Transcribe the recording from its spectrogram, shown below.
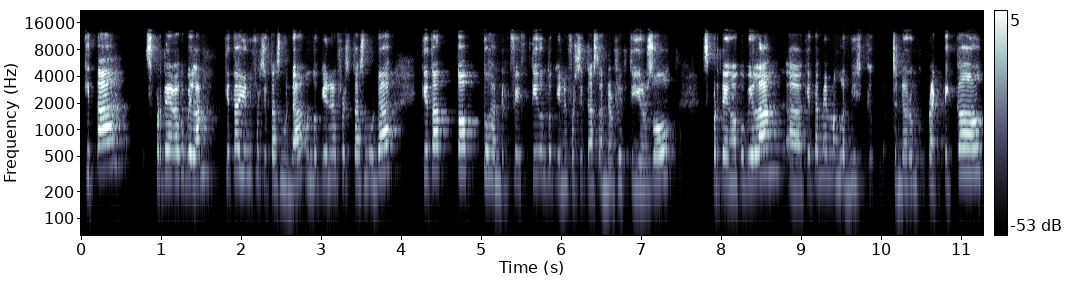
Kita seperti yang aku bilang, kita universitas muda. Untuk universitas muda, kita top 250 untuk universitas under 50 years old. Seperti yang aku bilang, eh, kita memang lebih cenderung ke praktikal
